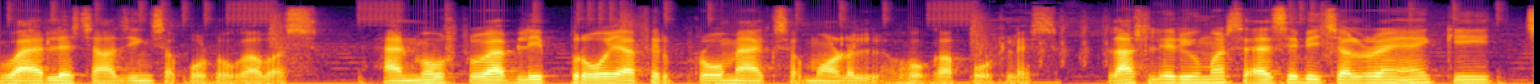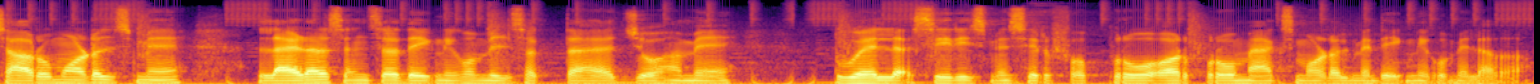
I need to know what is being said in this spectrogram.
वायरलेस चार्जिंग सपोर्ट होगा बस। एंड मोस्ट प्रोबेबली प्रो या फिर प्रो मैक्स मॉडल होगा पोर्टलेस लास्टली रूमर्स ऐसे भी चल रहे हैं कि चारों मॉडल्स में लाइडर सेंसर देखने को मिल सकता है, जो हमें ट्वेल्व सीरीज़ में सिर्फ़ प्रो और प्रो मैक्स मॉडल में देखने को मिला था।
